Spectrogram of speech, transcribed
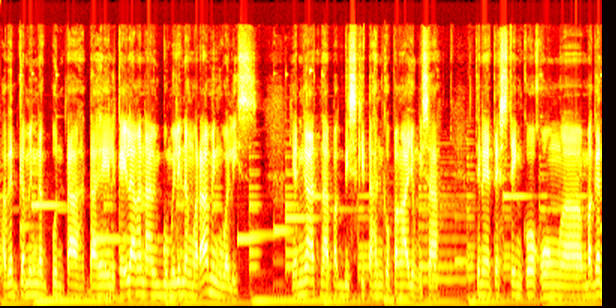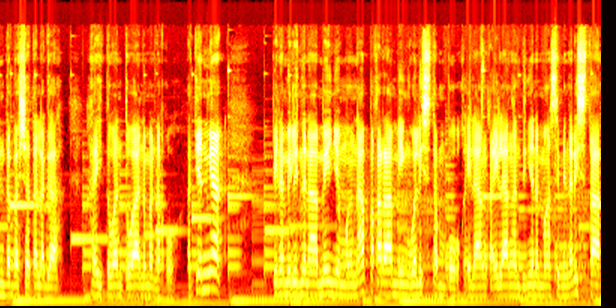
agad kaming nagpunta dahil kailangan namin bumili ng maraming walis. Yan nga at napagdiskitahan ko pa nga yung isa. Tinetesting ko kung ah, maganda ba siya talaga. Ay, tuwan-tuwa naman ako. At yan nga, pinamili na namin yung mga napakaraming walis tambo. Kailangan, kailangan din yan ng mga seminarista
